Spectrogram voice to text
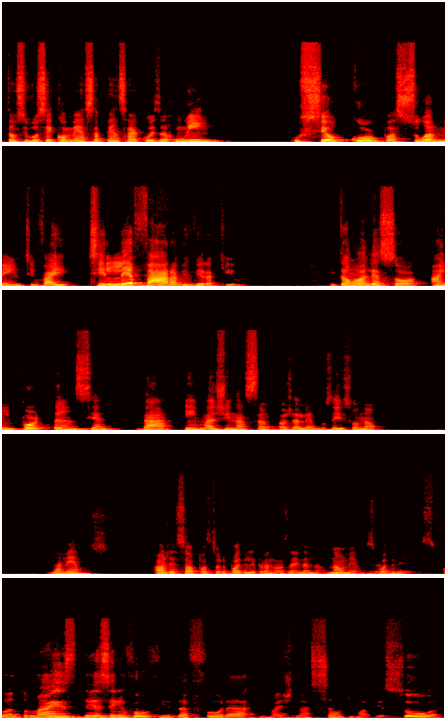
Então, se você começa a pensar coisa ruim, o seu corpo, a sua mente vai te levar a viver aquilo. Então, olha só, a importância da imaginação. Nós já lemos isso ou não? Já lemos? Olha só, pastora, pode ler para nós. Ainda não, não lemos. Não pode ler. Quanto mais desenvolvida for a imaginação de uma pessoa,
